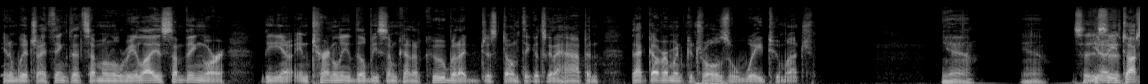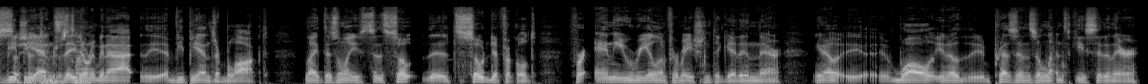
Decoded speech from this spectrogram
in which I think that someone will realize something, or the you know internally there'll be some kind of coup. But I just don't think it's going to happen. That government controls way too much. Yeah, yeah. So, you know, a- you talk VPNs, they time. don't even have, VPNs are blocked. Like there's only so so- it's so difficult for any real information to get in there. You know, eh, while you know the President Zelensky sitting there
